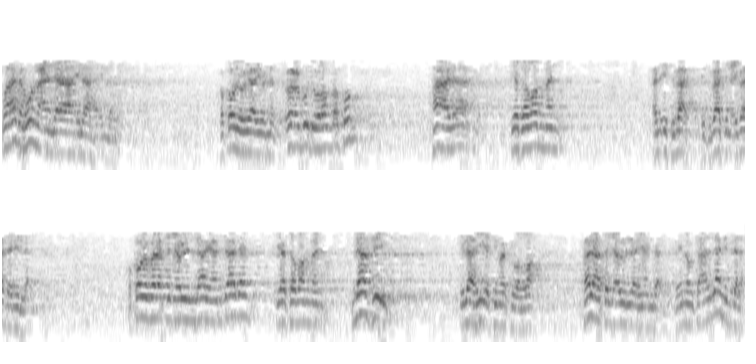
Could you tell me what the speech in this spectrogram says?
وهذا هو معنى لا إله إلا الله فقوله يا أيها الناس اعبدوا ربكم هذا يتضمن الإثبات إثبات العبادة لله. وقوله فلا تجعلوا لله أندادا يتضمن نفي إلهية ما سوى الله. فلا تجعلوا لله أندادا فإنه تعالى لا ند له.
